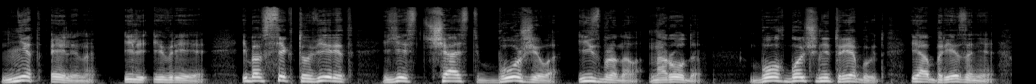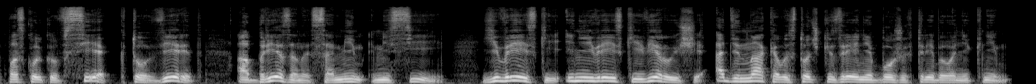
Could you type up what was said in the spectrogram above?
Нет Эллина или еврея, ибо все, кто верит, есть часть Божьего избранного народа. Бог больше не требует и обрезания, поскольку все, кто верит, обрезаны самим Мессией. Еврейские и нееврейские верующие одинаковы с точки зрения Божьих требований к ним.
